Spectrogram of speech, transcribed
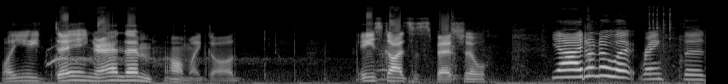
What are you doing, random? Oh my god. These guys are special. Yeah, I don't know what rank the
